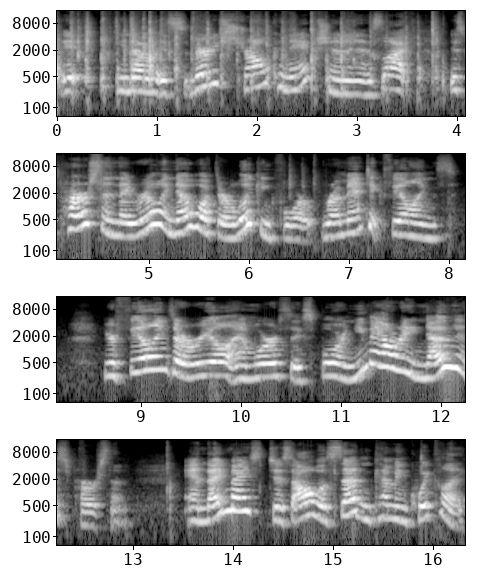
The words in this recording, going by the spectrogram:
it you know, it's very strong connection. And it's like this person, they really know what they're looking for. Romantic feelings. Your feelings are real and worth exploring. You may already know this person. And they may just all of a sudden come in quickly.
